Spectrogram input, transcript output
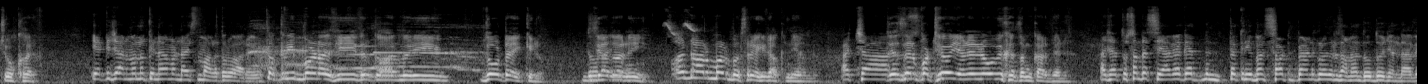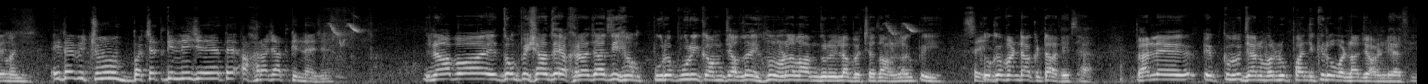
ਚੋਖਰ। ਇੱਕ ਜਾਨਵਰ ਨੂੰ ਕਿੰਨਾ ਮੰਡਾ ਇਸਤੇਮਾਲ ਕਰਵਾ ਰਹੇ ਹੋ? ਤਕਰੀਬਨ ਅਸੀਂ ਸਰਕਾਰ ਮੇਰੀ 2.5 ਕਿਲੋ ਜ਼ਿਆਦਾ ਨਹੀਂ। ਆ ਨਾਰਮਲ ਬਸਰੇ ਹੀ ਰੱਖਨੇ ਆ ਅੱਛਾ ਜਿਸ ਦਿਨ ਪੱਠੇ ਹੋ ਜਾਣੇ ਨੇ ਉਹ ਵੀ ਖਤਮ ਕਰ ਦੇਣਾ। ਅੱਛਾ ਤੁਸੀਂ ਦੱਸਿਆ ਵੇ ਕਿ ਤਕਰੀਬਨ 60 65 ਕਿਲੋ ਰੋਜ਼ਾਨਾ ਦੁੱਧ ਹੋ ਜਾਂਦਾ ਵੇ। ਇਹਦੇ ਵਿੱਚੋਂ ਬਚਤ ਕਿੰਨੀ ਜੇ ਤੇ ਅਖਰਾਜਾਤ ਕਿੰਨੇ ਜੇ? ਜਨਾਬ ਇਦੋਂ ਪਿਛਾਂ ਤੇ ਅਖਰਾਜਾਤ ਹੀ ਹਮ ਪੂਰਾ ਪੂਰੀ ਕੰਮ ਚੱਲਦਾ ਸੀ। ਹੁਣ ਅਲਹਮਦੁਲਿਲਾ ਬੱਚਤ ਆਉਣ ਲੱਗ ਪਈ। ਕਿਉਂਕਿ ਵੰਡਾ ਘਟਾ ਦਿੱਤਾ। ਪਹਿਲੇ ਇੱਕ ਜਾਨਵਰ ਨੂੰ 5 ਕਿਲੋ ਵੰਡਾ ਜਾਣ ਲਿਆ ਸੀ।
